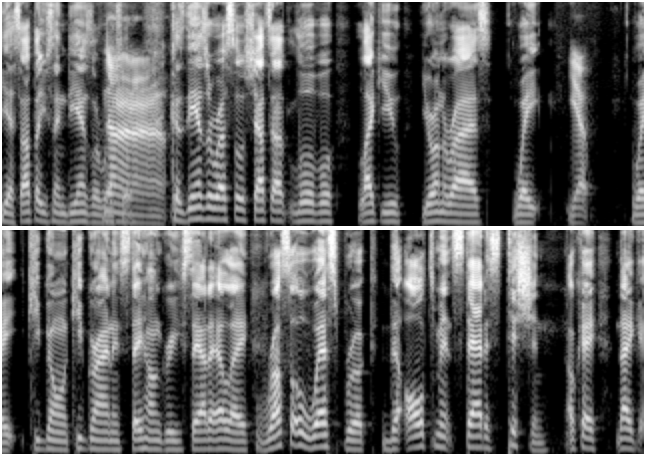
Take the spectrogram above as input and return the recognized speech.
Yes, I thought you were saying D'Angelo No, no, Russell. no, no, no. Because D'Angelo Russell, shouts out Louisville, like you. You're on the rise. Wait. Yep. Wait, keep going, keep grinding, stay hungry, stay out of LA. Russell Westbrook, the ultimate statistician. Okay, like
